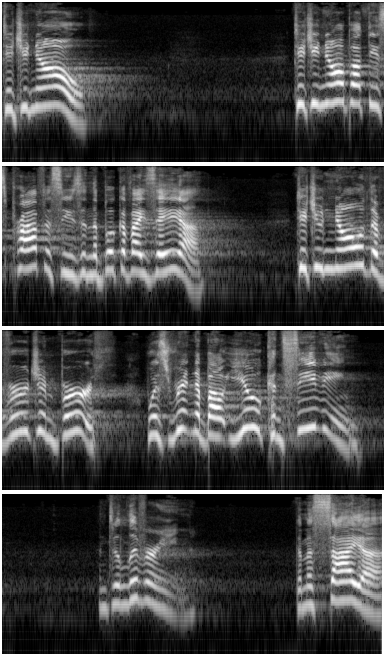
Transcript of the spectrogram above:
did you know? Did you know about these prophecies in the book of Isaiah? Did you know the virgin birth was written about you conceiving and delivering the Messiah,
